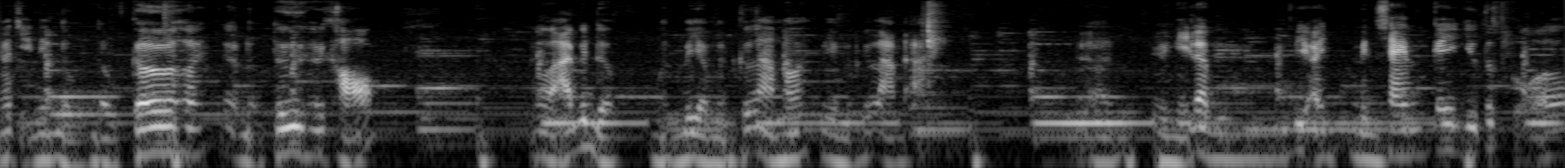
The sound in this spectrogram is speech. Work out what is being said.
nó chỉ nên đầu đầu cơ thôi đầu tư hơi khó. Nhưng mà ai biết được mình bây giờ mình cứ làm thôi bây giờ mình cứ làm đã. À, mình nghĩ là ví dụ mình xem cái youtube của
